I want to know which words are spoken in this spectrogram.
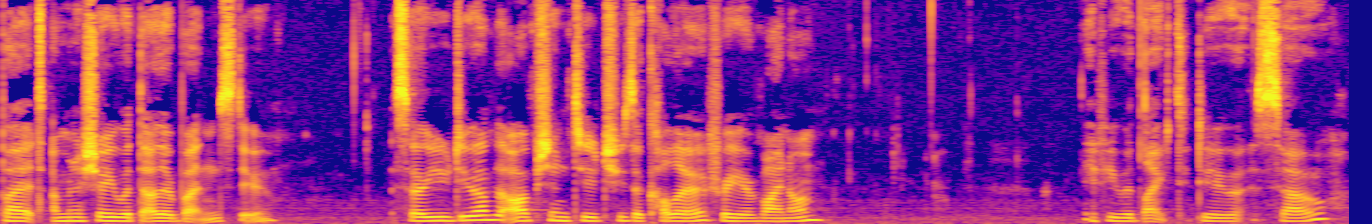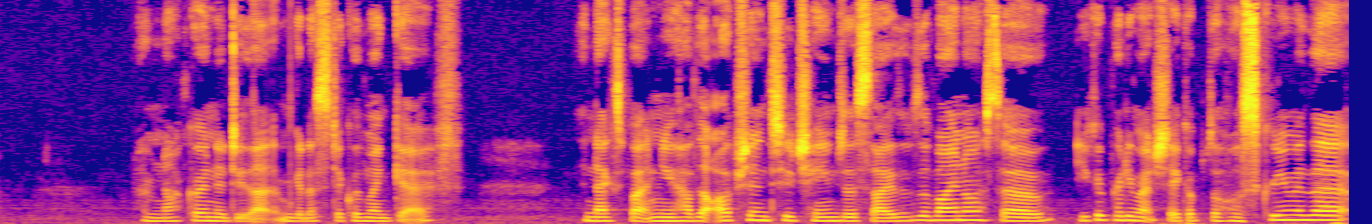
but I'm going to show you what the other buttons do. So you do have the option to choose a color for your vinyl if you would like to do so. I'm not going to do that. I'm going to stick with my GIF. The next button, you have the option to change the size of the vinyl, so you could pretty much take up the whole screen with it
